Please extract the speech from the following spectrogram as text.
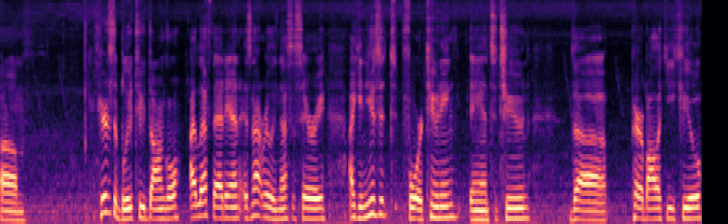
Um, here's the Bluetooth dongle. I left that in. It's not really necessary. I can use it for tuning and to tune the parabolic EQ,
